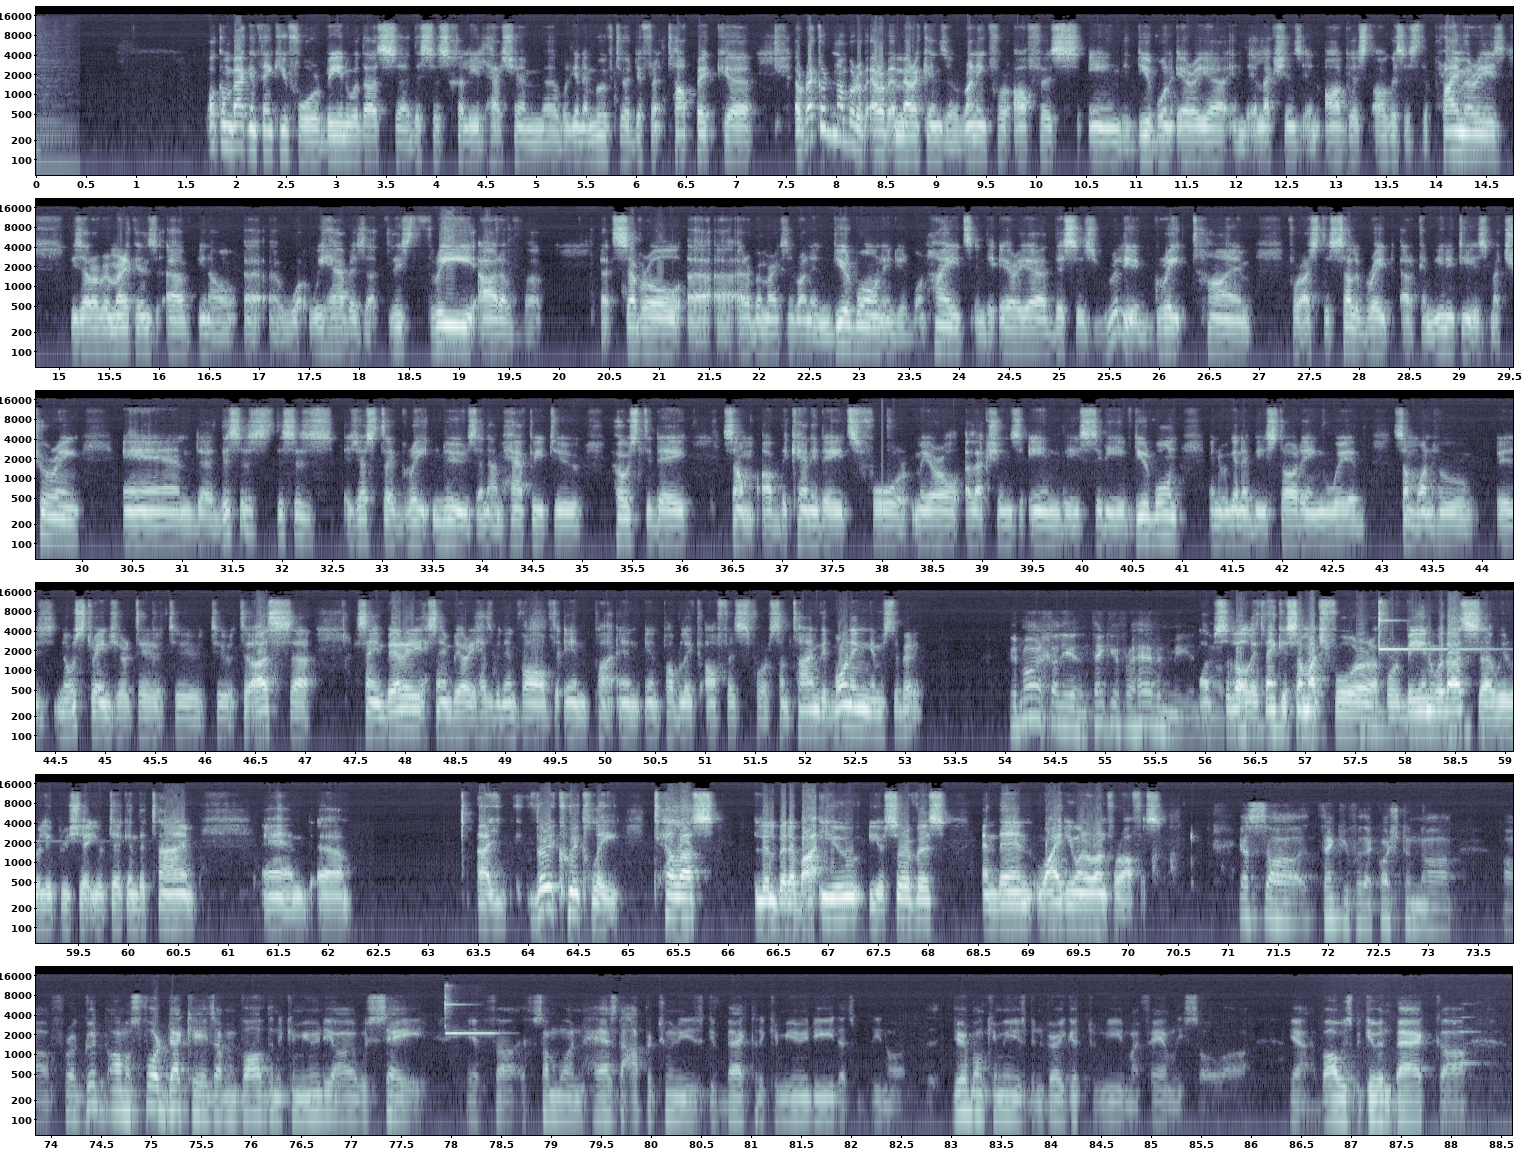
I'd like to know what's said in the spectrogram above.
Welcome back and thank you for being with us. Uh, this is Khalil Hashem. Uh, we're going to move to a different topic. Uh, a record number of Arab Americans are running for office in the Dearborn area in the elections in August. August is the primaries. These Arab Americans, uh, you know, uh, uh, what we have is at least three out of several Arab Americans running in Dearborn, in Dearborn Heights, in the area. This is really a great time for us to celebrate. Our community is maturing and uh, this is this is just a great news and i'm happy to host today some of the candidates for mayoral elections in the city of dearborn and we're going to be starting with someone who is no stranger to to to, to us uh, Hussein Berry. Hussein Berry has been involved in, in in public office for some time. Good morning, Mr. Berry. Good morning, Khalil, and thank you for having me. And, uh, Absolutely. Thank you so much for uh, for being with us. Uh, we really appreciate you taking the time. And um, uh, very quickly, tell us a little bit about you, your service, and then why do you want to run for office? Yes, uh, thank you for that question. Uh, for a good almost four decades, I'm involved in the community. I always say, if if someone has the opportunity to give back to the community, that's you know Dearborn community has been very good to me and my family. So, uh, yeah, I've always been giving back. Uh,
